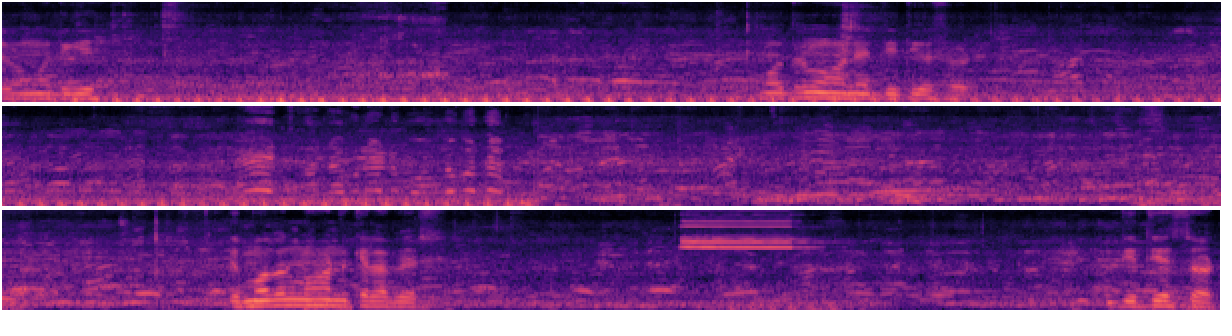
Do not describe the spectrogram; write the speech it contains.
এবং ওদিকে মধুরমোহনের দ্বিতীয় শট। এই মদন মোহন ক্লাবের দ্বিতীয় শট।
